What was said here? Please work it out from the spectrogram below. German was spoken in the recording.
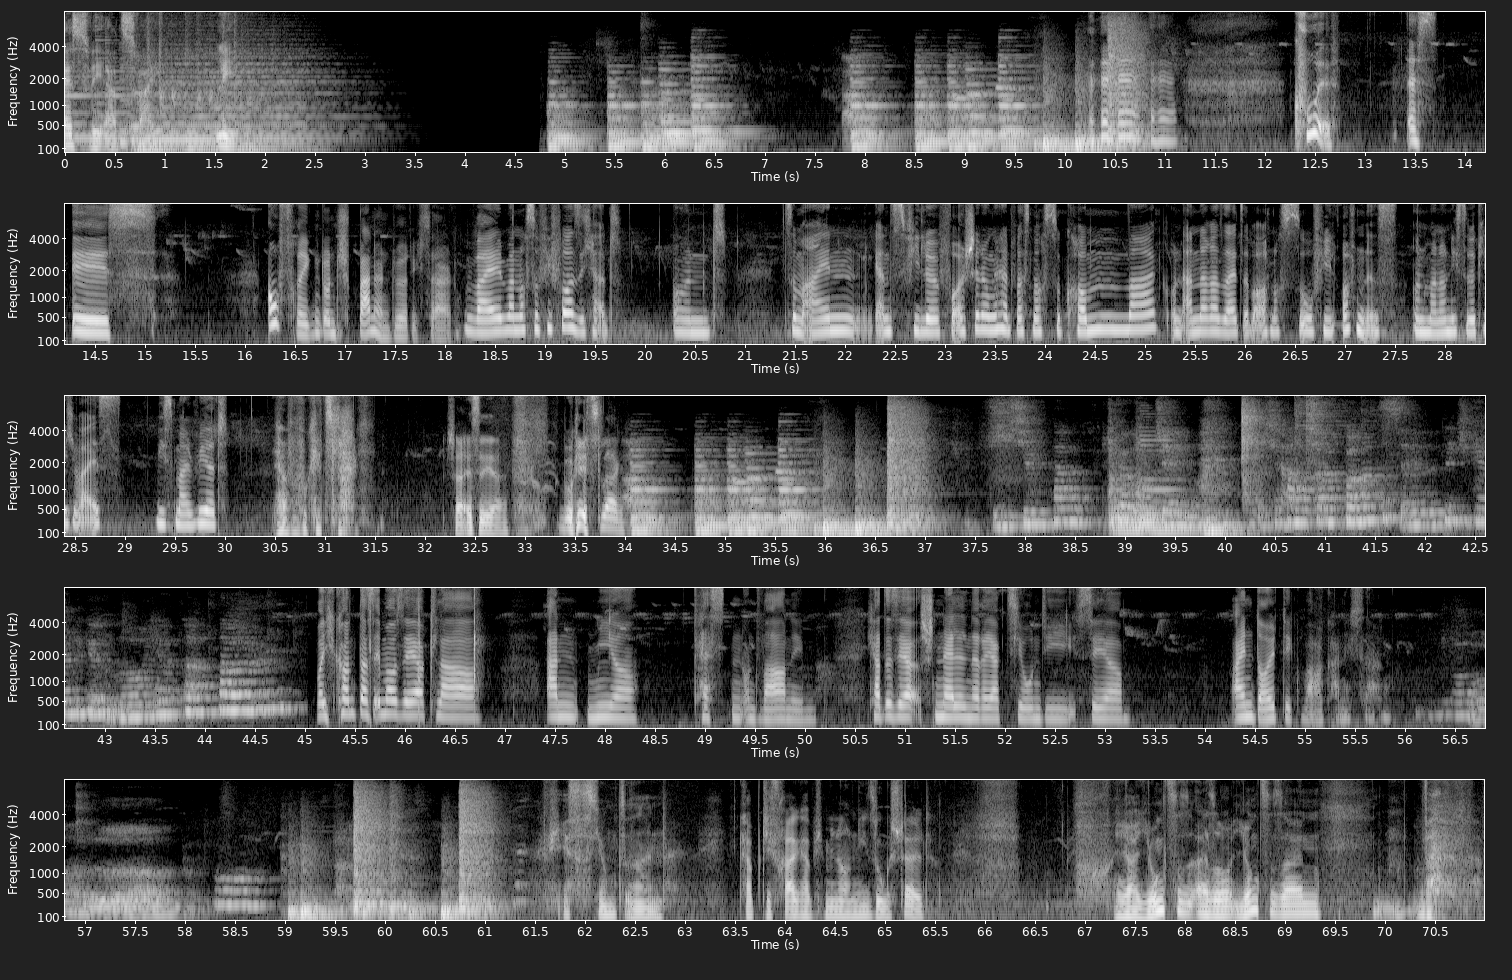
SWR 2 Leben. cool. Es ist aufregend und spannend, würde ich sagen. Weil man noch so viel vor sich hat. Und zum einen ganz viele Vorstellungen hat, was noch so kommen mag und andererseits aber auch noch so viel offen ist und man noch nicht so wirklich weiß, wie es mal wird. Ja, wo geht's lang? Scheiße, ja. Wo geht's lang? Ich konnte das immer sehr klar an mir testen und wahrnehmen. Ich hatte sehr schnell eine Reaktion, die sehr eindeutig war, kann ich sagen. Ist es, jung zu sein? Ich glaube, die Frage habe ich mir noch nie so gestellt. Ja, jung zu, also jung zu sein,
